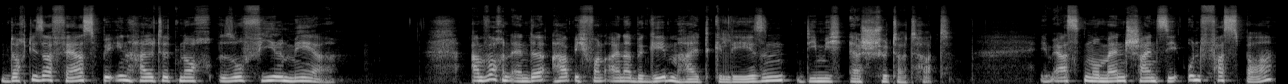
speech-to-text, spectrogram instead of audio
Doch dieser Vers beinhaltet noch so viel mehr. Am Wochenende habe ich von einer Begebenheit gelesen, die mich erschüttert hat. Im ersten Moment scheint sie unfassbar,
